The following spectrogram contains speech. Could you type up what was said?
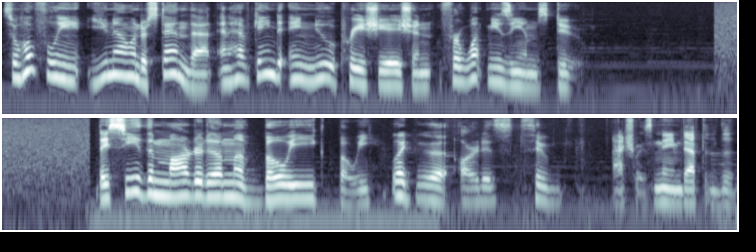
So hopefully you now understand that and have gained a new appreciation for what museums do. They see the martyrdom of Bowie, Bowie, like the artist who actually is named after the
